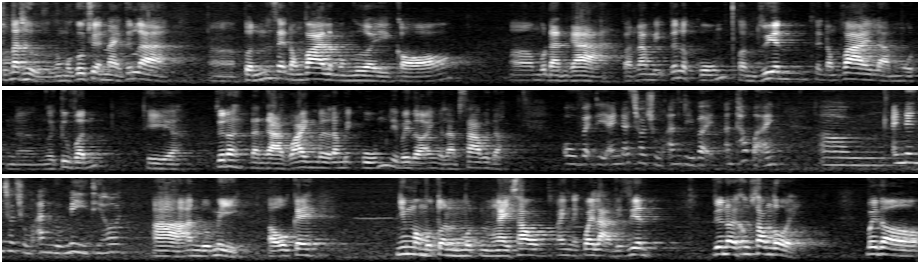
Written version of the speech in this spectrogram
chúng ta thử một câu chuyện này tức là à, Tuấn sẽ đóng vai là một người có à, một đàn gà và đang bị rất là cúm, còn Duyên sẽ đóng vai là một người tư vấn. Thì Duyên ơi, đàn gà của anh bây giờ đang bị cúm thì bây giờ anh phải làm sao bây giờ? Ồ vậy thì anh đã cho chúng ăn gì vậy? Ăn thóc à anh? Uh, anh nên cho chúng ăn lúa mì thì hơn. À ăn lúa mì. À, ok. Nhưng mà một tuần một ngày sau anh lại quay lại với duyên. Duyên ơi không xong rồi. Bây giờ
